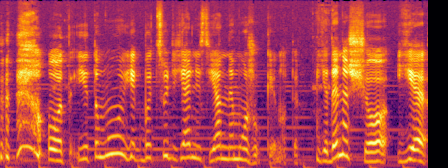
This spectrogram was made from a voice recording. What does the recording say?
От і тому, якби цю діяльність я не можу кинути. Єдине, що є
